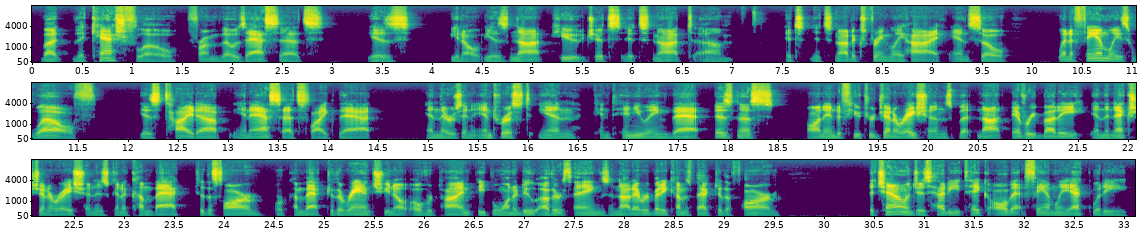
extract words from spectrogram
but the cash flow from those assets is, you know, is not huge. It's it's not um, it's it's not extremely high. And so when a family's wealth is tied up in assets like that, and there's an interest in continuing that business on into future generations, but not everybody in the next generation is going to come back to the farm or come back to the ranch. You know, over time, people want to do other things, and not everybody comes back to the farm. The challenge is how do you take all that family equity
